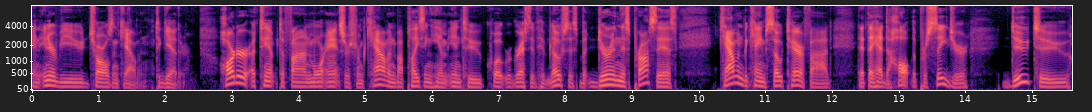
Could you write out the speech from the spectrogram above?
and interviewed Charles and Calvin together. Harder attempt to find more answers from Calvin by placing him into quote regressive hypnosis, but during this process, Calvin became so terrified that they had to halt the procedure due to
